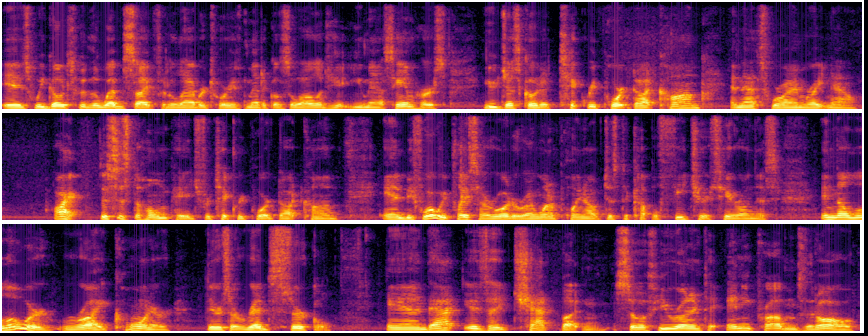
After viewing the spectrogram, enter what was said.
is we go to the website for the Laboratory of Medical Zoology at UMass Amherst. You just go to tickreport.com and that's where I am right now. All right, this is the home page for tickreport.com. And before we place our order, I want to point out just a couple features here on this. In the lower right corner, there's a red circle and that is a chat button. So if you run into any problems at all,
